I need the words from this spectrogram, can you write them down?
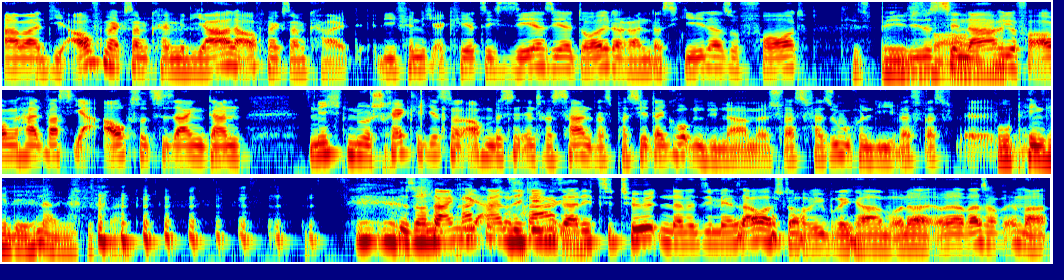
Aber die Aufmerksamkeit, mediale Aufmerksamkeit, die finde ich erklärt sich sehr, sehr doll daran, dass jeder sofort dieses, dieses Szenario vor Augen hat, was ja auch sozusagen dann nicht nur schrecklich ist, sondern auch ein bisschen interessant. Was passiert da gruppendynamisch? Was versuchen die? Was, was, äh, Wo pinkeln die hin, habe ich mich gefragt. ist Fangen die an, sich Frage. gegenseitig zu töten, damit sie mehr Sauerstoff übrig haben oder, oder was auch immer.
